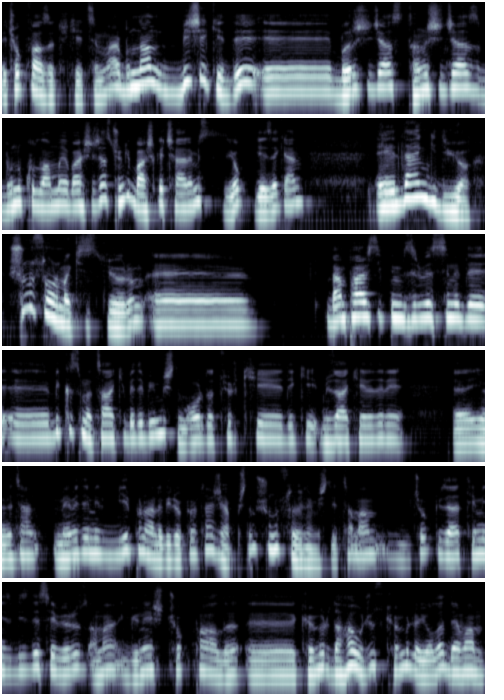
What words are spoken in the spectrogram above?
E, çok fazla tüketim var. Bundan bir şekilde e, barışacağız, tanışacağız, bunu kullanmaya başlayacağız. Çünkü başka çaremiz yok. Gezegen elden gidiyor. Şunu sormak istiyorum. E, ben Paris İklim Zirvesi'ni de e, bir kısmını takip edebilmiştim. Orada Türkiye'deki müzakereleri e, yöneten Mehmet Emir Birpınar'la bir röportaj yapmıştım. Şunu söylemişti. Tamam çok güzel temiz biz de seviyoruz ama güneş çok pahalı. E, kömür daha ucuz. Kömürle yola devam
